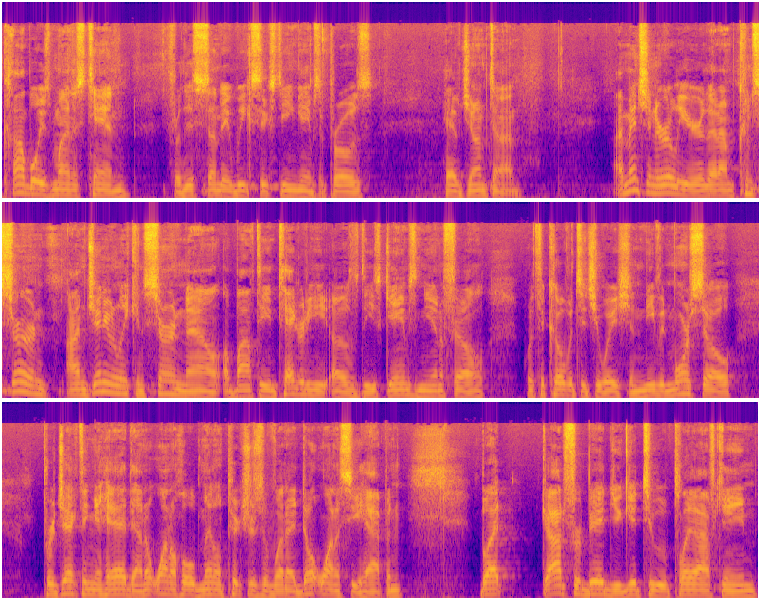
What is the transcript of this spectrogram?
Cowboys minus 10 for this Sunday, week 16 games of pros have jumped on. I mentioned earlier that I'm concerned, I'm genuinely concerned now about the integrity of these games in the NFL with the COVID situation, and even more so projecting ahead. I don't want to hold mental pictures of what I don't want to see happen, but God forbid you get to a playoff game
